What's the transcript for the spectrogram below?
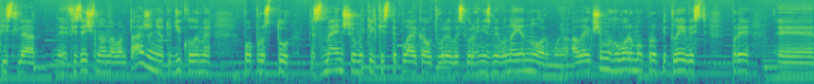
після е, фізичного навантаження, тоді, коли ми попросту зменшуємо кількість тепла, яка утворилась в організмі, вона є нормою. Але якщо ми говоримо про пітливість при е,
